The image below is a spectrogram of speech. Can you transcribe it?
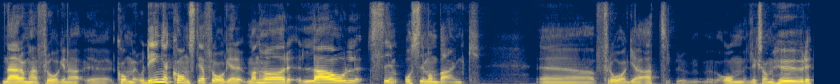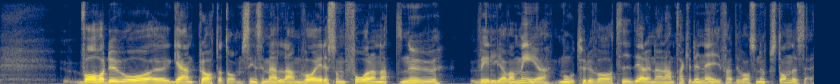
När de här frågorna eh, kommer. Och det är inga konstiga frågor. Man hör Laul Sim- och Simon Bank eh, fråga att, om liksom hur, vad har du och eh, Gant pratat om sinsemellan? Vad är det som får han att nu vilja vara med mot hur det var tidigare när han tackade nej för att det var sån uppståndelse?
